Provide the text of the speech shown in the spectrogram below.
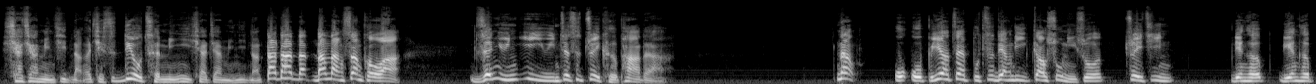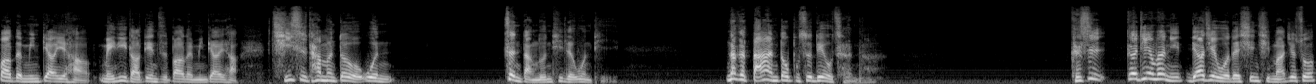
下架民进党，而且是六成民意下架民进党，大大朗朗朗上口啊！人云亦云，这是最可怕的啊！那我我不要再不自量力告诉你说，最近联合联合报的民调也好，美丽岛电子报的民调也好，其实他们都有问政党轮替的问题，那个答案都不是六成啊。可是各位听众朋友，你了解我的心情吗？就说。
